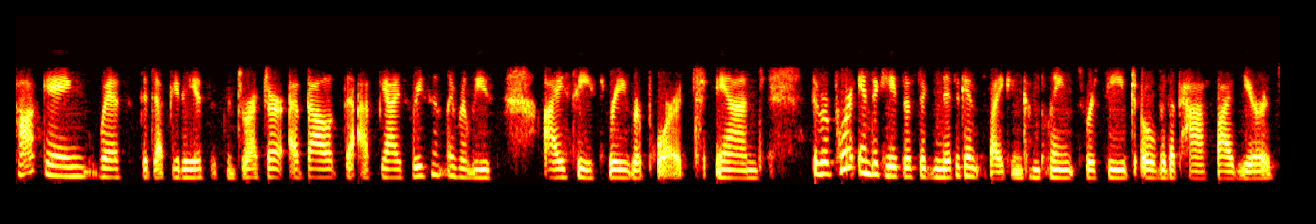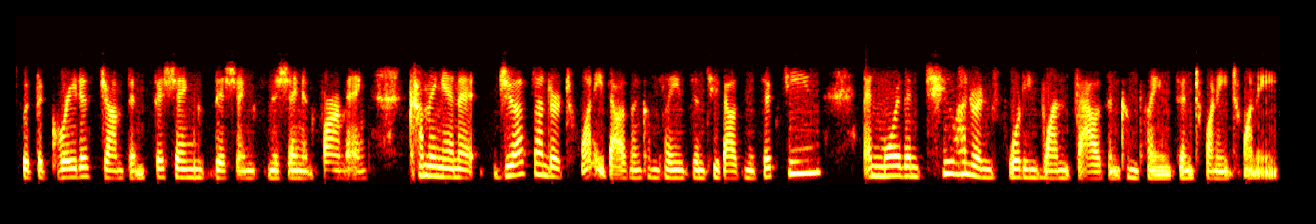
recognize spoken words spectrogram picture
talking with the Deputy Assistant Director about the FBI's recently released IC3 report. And the report indicates a significant spike in complaints received over the past five years, with the greatest jump in phishing, vishing, smishing, and pharming coming in at just under 20,000 complaints in 2016 and more than 241,000 complaints in 2020.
